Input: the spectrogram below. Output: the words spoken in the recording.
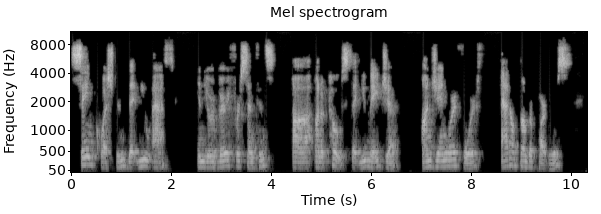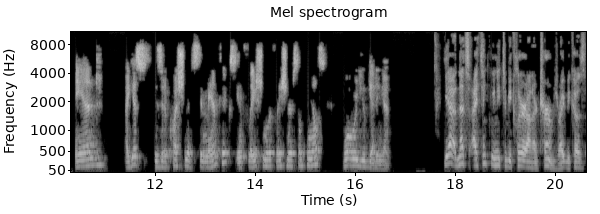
same question that you asked in your very first sentence uh, on a post that you made, Jeff, on January 4th at Alhambra Partners. And I guess, is it a question of semantics, inflation, reflation, or something else? What were you getting at? Yeah, and that's, I think we need to be clear on our terms, right? Because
